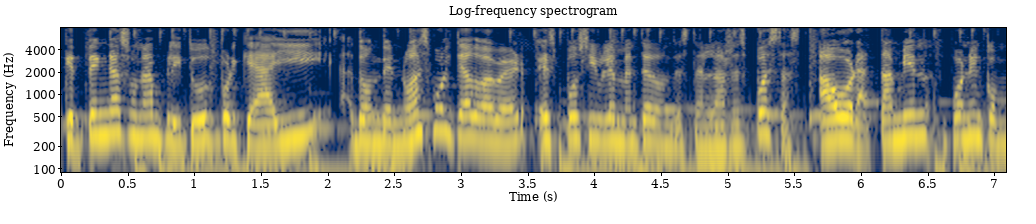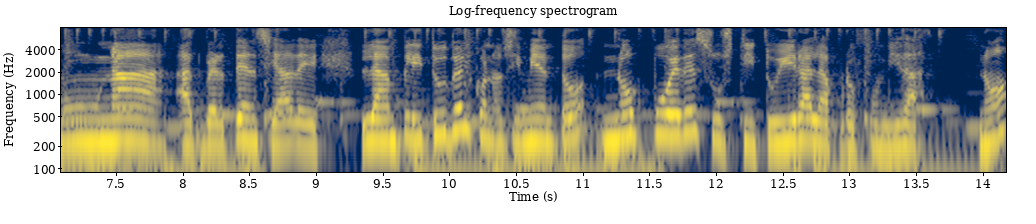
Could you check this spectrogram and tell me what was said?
que tengas una amplitud porque ahí donde no has volteado a ver es posiblemente donde estén las respuestas. Ahora, también ponen como una advertencia de la amplitud del conocimiento no puede sustituir a la profundidad. ¿No?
